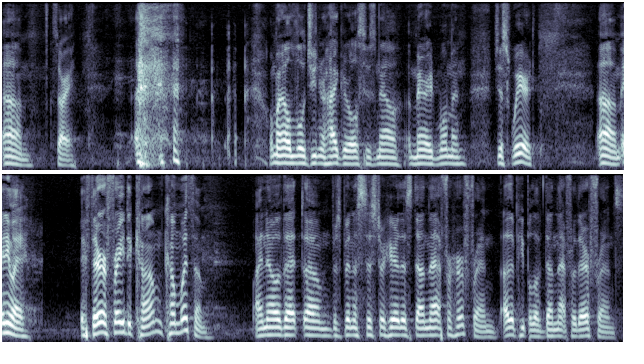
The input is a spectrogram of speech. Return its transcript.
Um, sorry. Of my old little junior high girls who's now a married woman. Just weird. Um, anyway, if they're afraid to come, come with them. I know that um, there's been a sister here that's done that for her friend. Other people have done that for their friends.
